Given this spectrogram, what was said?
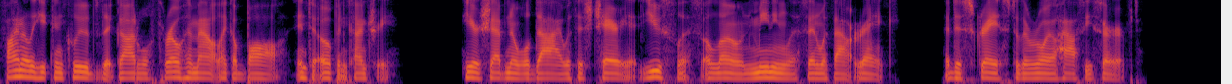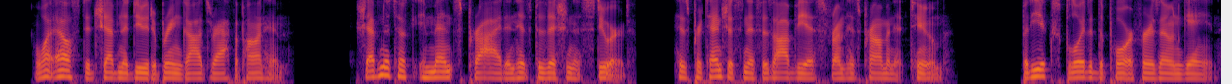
Finally, he concludes that God will throw him out like a ball into open country. Here, Shebna will die with his chariot, useless, alone, meaningless, and without rank, a disgrace to the royal house he served. What else did Shebna do to bring God's wrath upon him? Shebna took immense pride in his position as steward. His pretentiousness is obvious from his prominent tomb. But he exploited the poor for his own gain.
